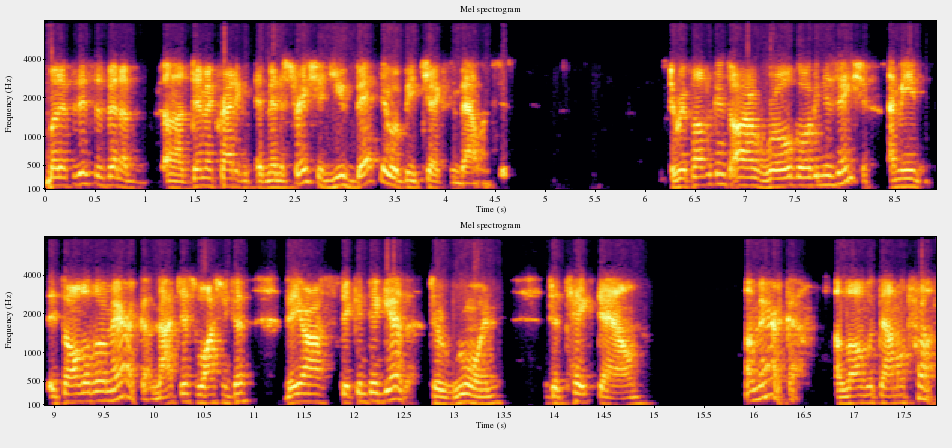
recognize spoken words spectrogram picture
But if this has been a, a democratic administration you bet there would be checks and balances the republicans are a rogue organization i mean it's all over america not just washington they are sticking together to ruin to take down america along with donald trump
